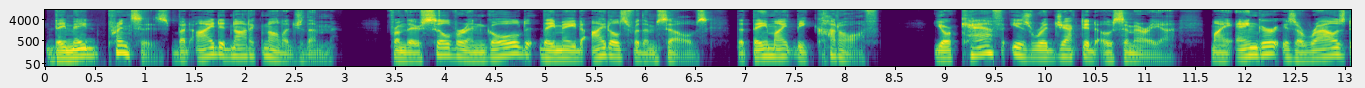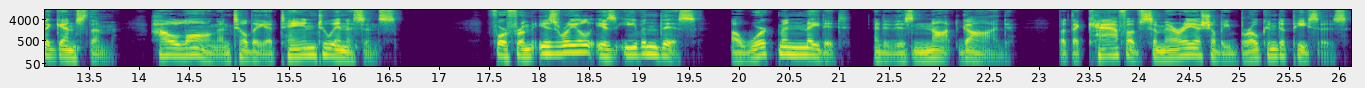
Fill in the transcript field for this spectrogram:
They made princes, but I did not acknowledge them. From their silver and gold they made idols for themselves, that they might be cut off. Your calf is rejected, O Samaria. My anger is aroused against them. How long until they attain to innocence? For from Israel is even this, a workman made it, and it is not God. But the calf of Samaria shall be broken to pieces.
